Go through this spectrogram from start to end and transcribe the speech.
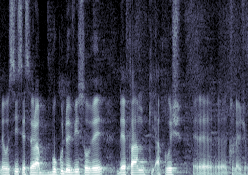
mais aussi ce sera beaucoup de vies sauvées des femmes qui accouchent euh, tous les jours.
